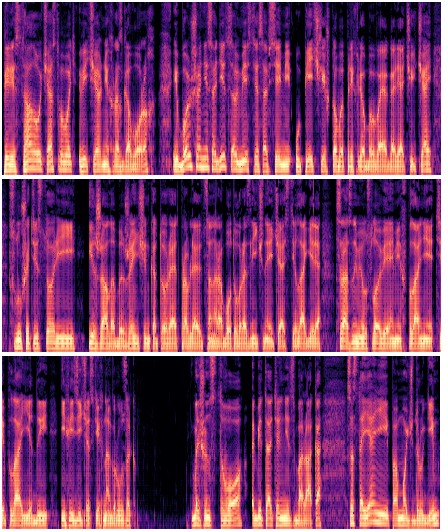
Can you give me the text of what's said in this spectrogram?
перестала участвовать в вечерних разговорах и больше не садится вместе со всеми у печки, чтобы, прихлебывая горячий чай, слушать истории и жалобы женщин, которые отправляются на работу в различные части лагеря с разными условиями в плане тепла, еды и физических нагрузок. Большинство обитательниц барака в состоянии помочь другим,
